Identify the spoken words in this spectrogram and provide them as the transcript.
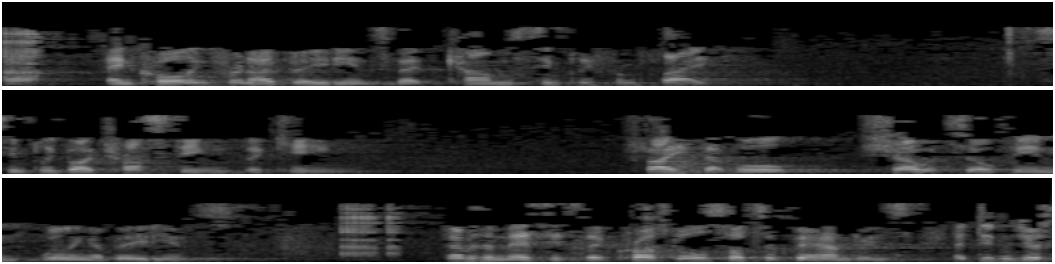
uh, and calling for an obedience that comes simply from faith simply by trusting the King. Faith that will show itself in willing obedience. That was a message that crossed all sorts of boundaries. It didn't just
